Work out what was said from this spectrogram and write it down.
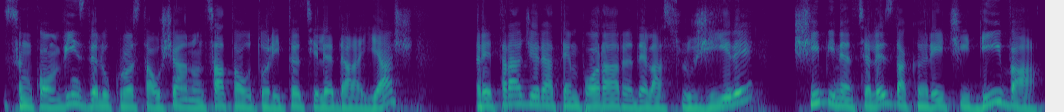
sunt convins de lucrul ăsta, au și anunțat autoritățile de la Iași, retragerea temporară de la slujire și, bineînțeles, dacă recidiva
